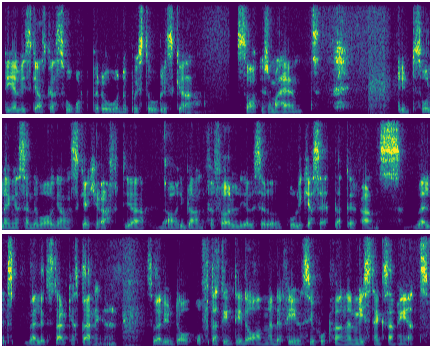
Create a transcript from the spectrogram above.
Delvis ganska svårt beroende på historiska saker som har hänt det är inte så länge sedan det var ganska kraftiga, ja, ibland förföljelser på olika sätt, att det fanns väldigt, väldigt starka spänningar. Så är det ju inte, oftast inte idag, men det finns ju fortfarande en misstänksamhet.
